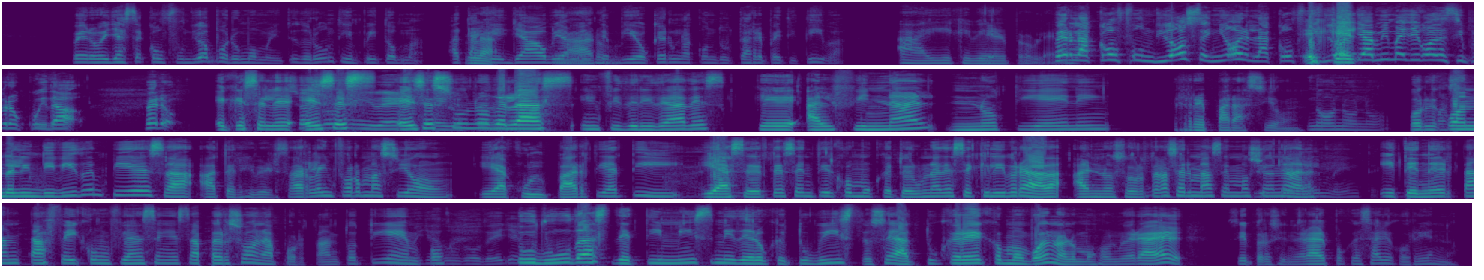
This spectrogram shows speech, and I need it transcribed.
pero ella se confundió por un momento y duró un tiempito más, hasta que ya obviamente claro. vio que era una conducta repetitiva. Ahí es que viene el problema. Pero la confundió, señores, la confundió. que- Ella a mí me llegó a decir, pero cuidado, pero es que se le, Eso es ese un es, ese es uno de las infidelidades que al final no tienen reparación. no, no, no. Porque Más- cuando el individuo empieza a tergiversar la información y a culparte a ti y a hacerte sentir como que tú eres una desequilibrada, al nosotros ser más emocional y tener tanta fe y confianza en esa persona por tanto tiempo, ella. tú dudas de ti misma y de lo que tú viste. O sea, tú crees como, bueno, a lo mejor no era él. Sí, pero si no era él, ¿por qué salió corriendo?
